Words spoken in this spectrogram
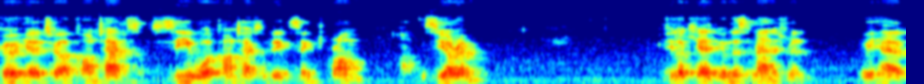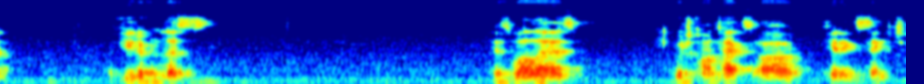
go here to our contacts, to see what contacts are being synced from the CRM. If you look here at your list management, we have a few different lists, as well as which contacts are getting synced.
